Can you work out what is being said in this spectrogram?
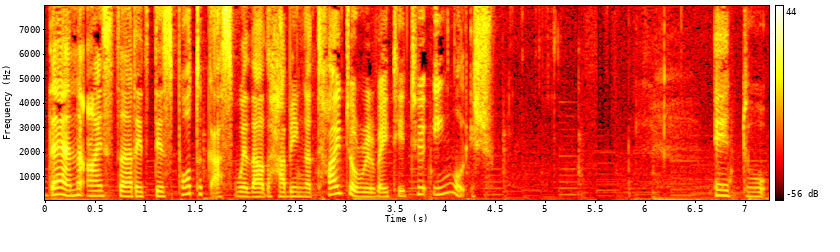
Then I started this podcast without having a title related to English. えっと、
